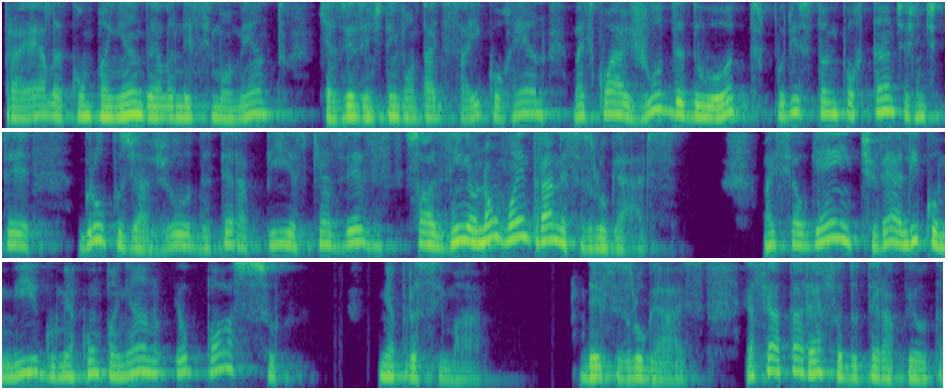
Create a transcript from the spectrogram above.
para ela, acompanhando ela nesse momento, que às vezes a gente tem vontade de sair correndo, mas com a ajuda do outro. Por isso é tão importante a gente ter grupos de ajuda, terapias, porque às vezes sozinho eu não vou entrar nesses lugares. Mas se alguém estiver ali comigo, me acompanhando, eu posso me aproximar desses lugares. Essa é a tarefa do terapeuta,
